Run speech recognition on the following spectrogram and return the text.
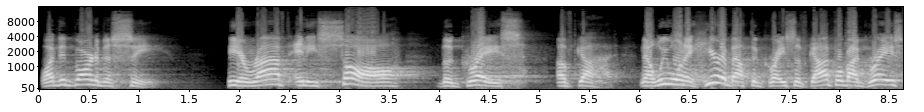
What did Barnabas see? He arrived and he saw the grace of God. Now, we want to hear about the grace of God, for by grace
